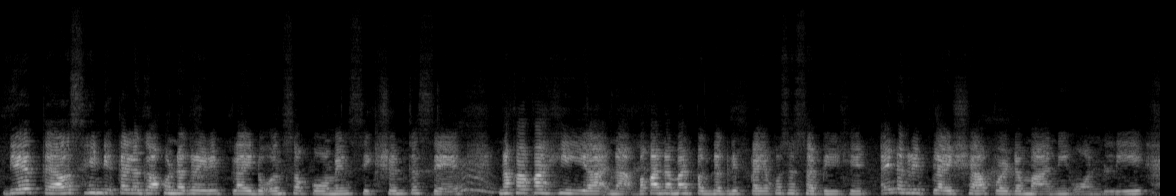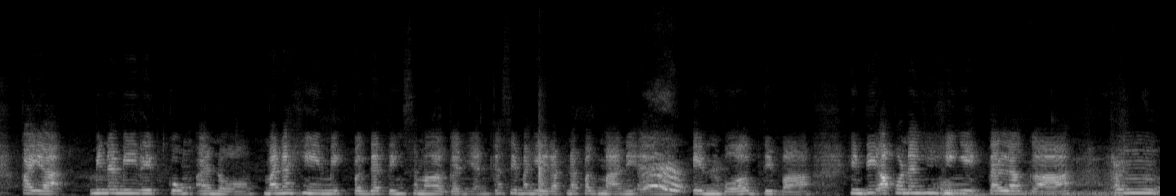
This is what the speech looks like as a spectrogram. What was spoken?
details. Hindi talaga ako nagre-reply doon sa comment section kasi nakakahiya na baka naman pag nag-reply ako sasabihin ay nag-reply siya for the money only. Kaya minamilit kong ano, manahimik pagdating sa mga ganyan kasi mahirap na pag money ang involved, 'di ba? Hindi ako nanghihingi talaga kung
